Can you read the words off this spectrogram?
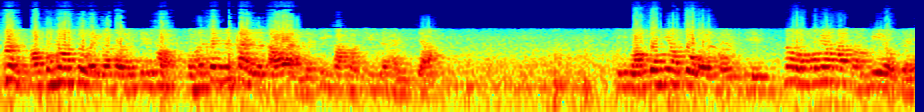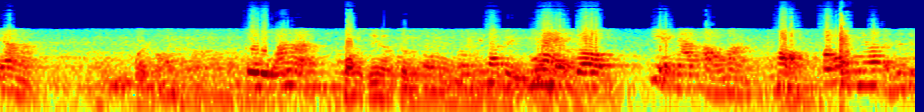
那王宫庙作为一个核心哈，我们这次带的导览的地方哈其实很小，以王公庙作为核心，那王公庙它旁边有怎样啊？五安啊，光熙的灯，对，有。叶芽桃嘛，吼，包括公庙本身就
